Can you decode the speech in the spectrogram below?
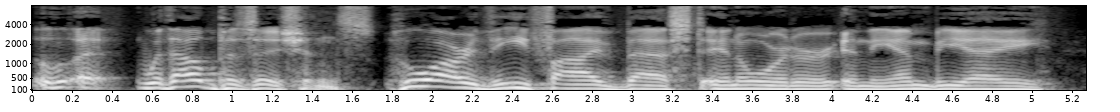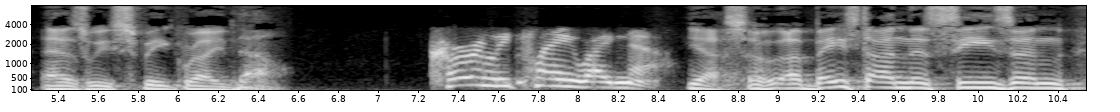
Uh, without positions, who are the five best in order in the NBA as we speak right now? Currently playing right now. Yes. So, uh, based on this season,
